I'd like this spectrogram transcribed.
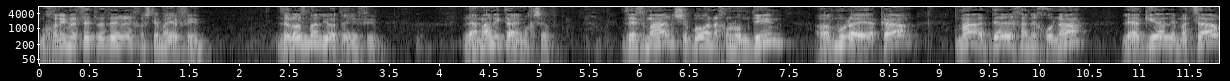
מוכנים לצאת לדרך או שאתם עייפים? זה לא זמן להיות עייפים. זה המאני טיים עכשיו. זה זמן שבו אנחנו לומדים, הרב מולה היקר, מה הדרך הנכונה להגיע למצב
